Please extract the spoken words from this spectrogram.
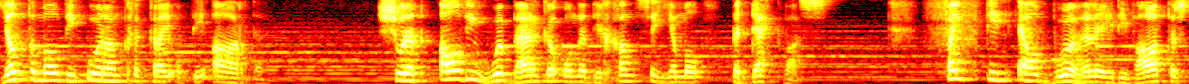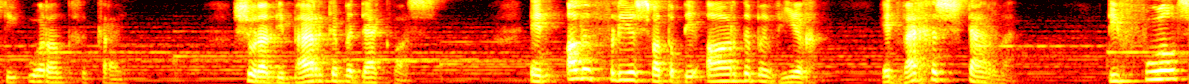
heeltemal die oorhand gekry op die aarde sodat al die hoë berge onder die ganse hemel bedek was. 15 el bo hulle het die waters die oorhand gekry sodat die berge bedek was en alle vlees wat op die aarde beweeg het weggesterwe die voëls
